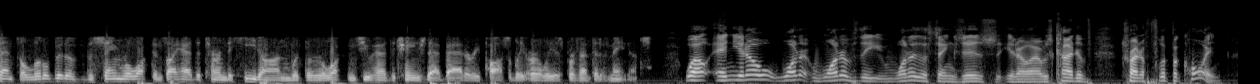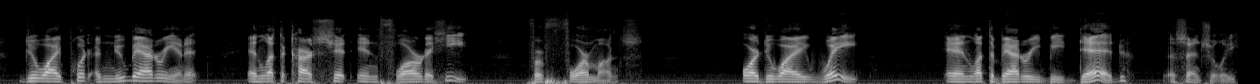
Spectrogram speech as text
sense a little bit of the same reluctance I had to turn the heat on with the reluctance you had to change that battery possibly early as preventative maintenance. Well, and you know one one of the one of the things is you know I was kind of trying to flip a coin. Do I put a new battery in it and let the car sit in Florida heat for four months, or do I wait and let the battery be dead essentially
